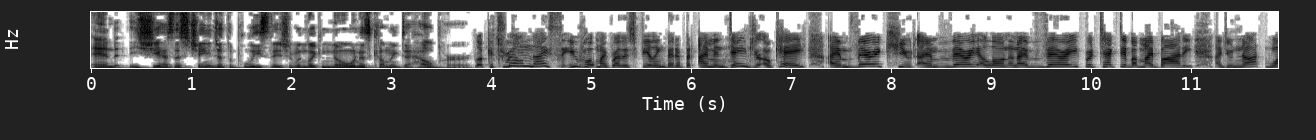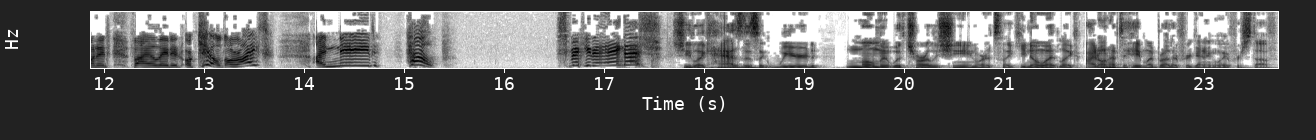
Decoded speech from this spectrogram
And she has this change at the police station when like no one is coming to help her. Look, it's real nice that you hope my brother's feeling better, but I'm in danger, okay? I am very cute, I am very alone, and I'm very protective of my body. I do not want it violated or killed, all right? I need help! Speaking in English! She like has this like weird moment with Charlie Sheen where it's like, you know what? Like I don't have to hate my brother for getting away for stuff.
